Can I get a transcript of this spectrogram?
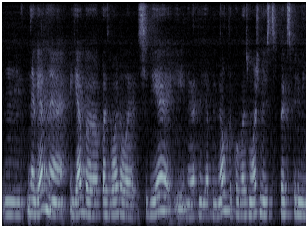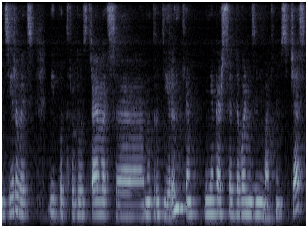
наверное, я бы позволила себе, и, наверное, я бы имела такую возможность поэкспериментировать и потрудоустраиваться на другие рынки. Мне кажется, это довольно занимательным сейчас,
